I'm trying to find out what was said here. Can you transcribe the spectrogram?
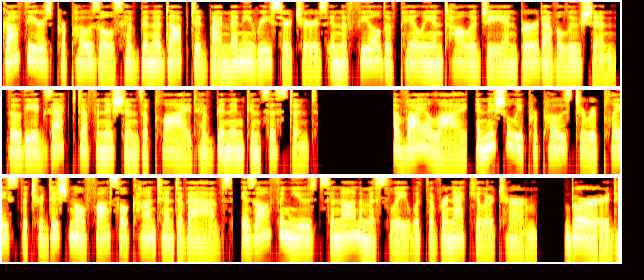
Gauthier's proposals have been adopted by many researchers in the field of paleontology and bird evolution, though the exact definitions applied have been inconsistent. Avialae, initially proposed to replace the traditional fossil content of aves, is often used synonymously with the vernacular term, bird.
